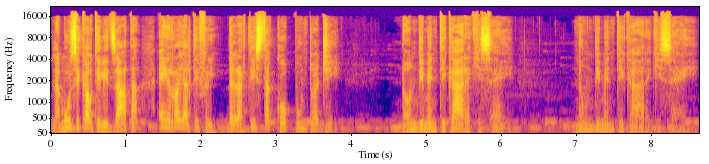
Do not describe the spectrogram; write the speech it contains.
La musica utilizzata è in royalty free dell'artista co.ag. Non dimenticare chi sei. Non dimenticare chi sei.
